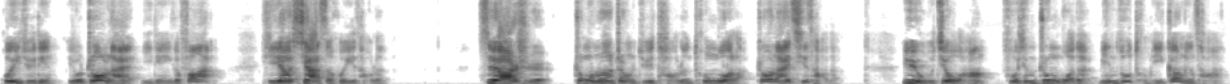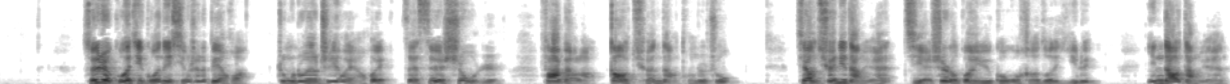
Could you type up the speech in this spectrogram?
会议决定由周恩来拟定一个方案，提交下次会议讨论。四月二十日，中共中央政治局讨论通过了周恩来起草的。御侮救亡、复兴中国的民族统一纲领草案。随着国际国内形势的变化，中共中央执行委员会在四月十五日发表了告全党同志书，向全体党员解释了关于国共合作的疑虑，引导党员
